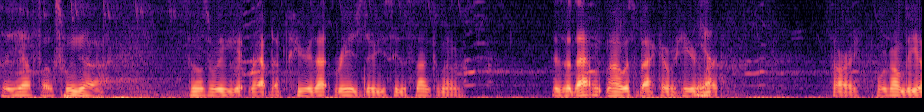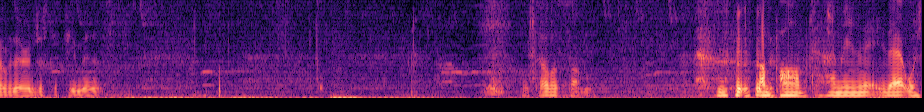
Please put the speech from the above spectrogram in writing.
So yeah, folks, we got. As soon as we get wrapped up here, that ridge there, you see the sun come over. Is it that one? No, it's back over here, Yep. right? Sorry, we're gonna be over there in just a few minutes. Well, tell us something. I'm pumped. I mean, that was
